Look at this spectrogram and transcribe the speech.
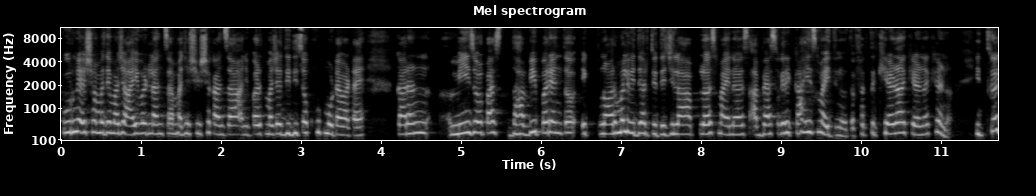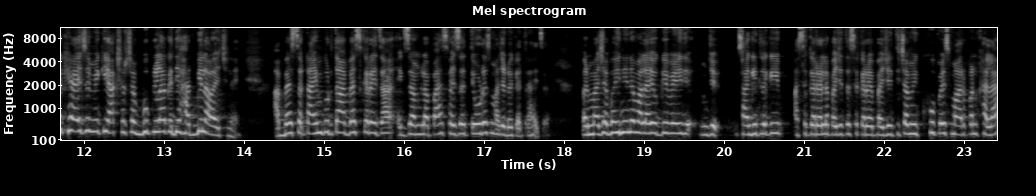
पूर्ण यशामध्ये माझ्या आई वडिलांचा माझ्या शिक्षकांचा आणि परत माझ्या दिदीचा खूप मोठा वाटा आहे. कारण मी जवळपास दहावी पर्यंत एक नॉर्मल विद्यार्थी होते जिला प्लस मायनस अभ्यास वगैरे काहीच माहिती नव्हतं फक्त खेळणं खेळणं खेळणं. इतकं खेळायचं मी की अक्षरशः बुकला कधी हात बी लावायचे नाही. अभ्यास टाइम पुरता अभ्यास करायचा एक्झामला पास व्हायचा तेवढंच माझ्या डोक्यात राहायचं. पण माझ्या बहिणीने मला योग्य वेळी म्हणजे सांगितलं की असं करायला पाहिजे तसं करायला पाहिजे. तिच्या मी खूप वेळेस मार पण खाला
